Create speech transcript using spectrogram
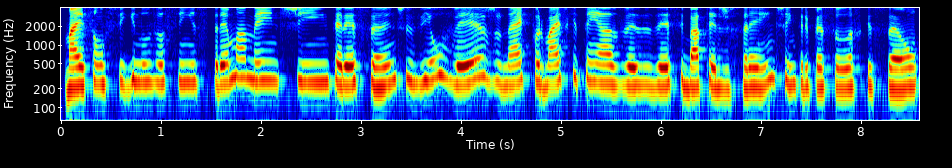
Mas são signos assim extremamente interessantes e eu vejo, né, que por mais que tenha às vezes esse bater de frente entre pessoas que são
